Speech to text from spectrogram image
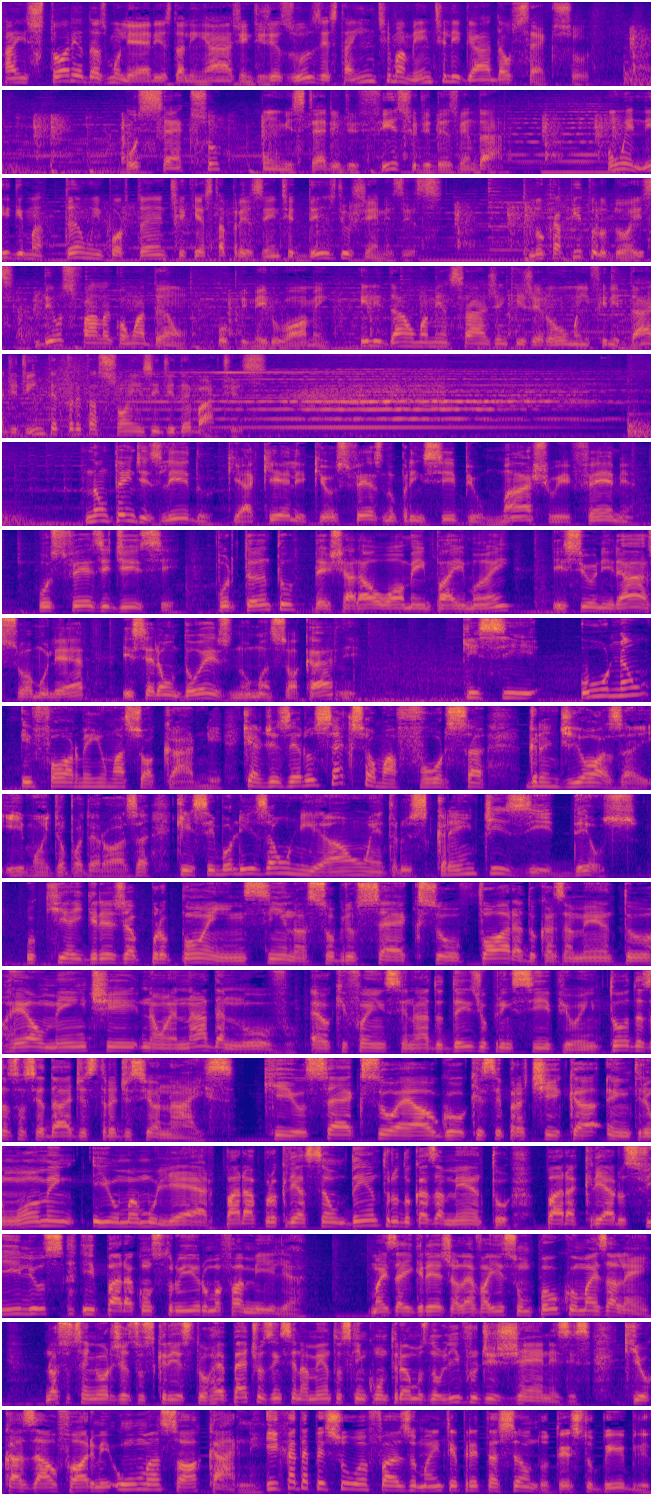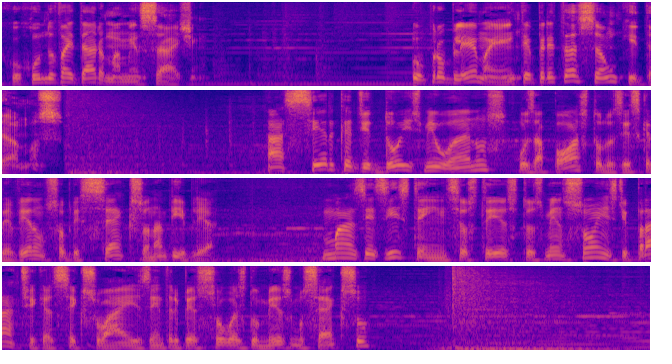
A história das mulheres da linhagem de Jesus está intimamente ligada ao sexo. O sexo um mistério difícil de desvendar. Um enigma tão importante que está presente desde o Gênesis. No capítulo 2, Deus fala com Adão, o primeiro homem, e lhe dá uma mensagem que gerou uma infinidade de interpretações e de debates. Não tendes lido que aquele que os fez no princípio, macho e fêmea, os fez e disse: Portanto, deixará o homem pai e mãe e se unirá à sua mulher, e serão dois numa só carne? Que se unam e formem uma só carne. Quer dizer, o sexo é uma força grandiosa e muito poderosa que simboliza a união entre os crentes e Deus. O que a igreja propõe e ensina sobre o sexo fora do casamento realmente não é nada novo. É o que foi ensinado desde o princípio em todas as sociedades tradicionais que o sexo é algo que se pratica entre um homem e uma mulher para a procriação dentro do casamento, para criar os filhos e para construir uma família. Mas a igreja leva isso um pouco mais além. Nosso Senhor Jesus Cristo repete os ensinamentos que encontramos no livro de Gênesis, que o casal forme uma só carne. E cada pessoa faz uma interpretação do texto bíblico quando vai dar uma mensagem. O problema é a interpretação que damos. Há cerca de dois mil anos, os apóstolos escreveram sobre sexo na Bíblia. Mas existem em seus textos menções de práticas sexuais entre pessoas do mesmo sexo?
